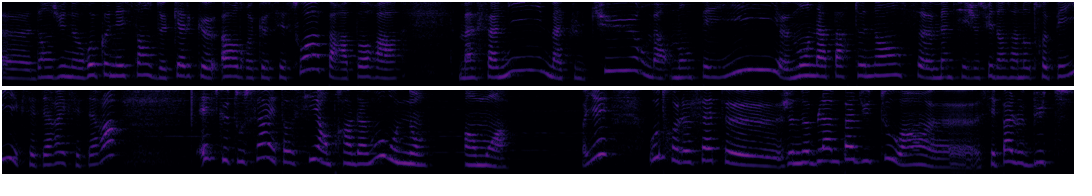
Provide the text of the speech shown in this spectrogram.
euh, dans une reconnaissance de quelque ordre que ce soit par rapport à ma famille, ma culture, mon pays, euh, mon appartenance, euh, même si je suis dans un autre pays, etc. etc. Est-ce que tout ça est aussi empreint d'amour ou non en moi? Voyez? Outre le fait, euh, je ne blâme pas du tout, hein, c'est pas le but,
